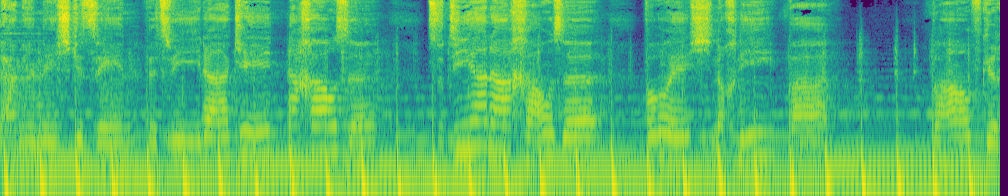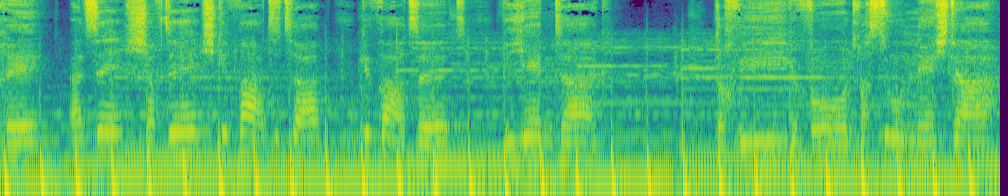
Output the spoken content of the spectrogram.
Lange nicht gesehen, willst wieder gehen nach Hause, zu dir nach Hause, wo ich noch nie war. War aufgeregt als ich auf dich gewartet hab, gewartet jeden Tag. Doch wie gewohnt warst du nicht da.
